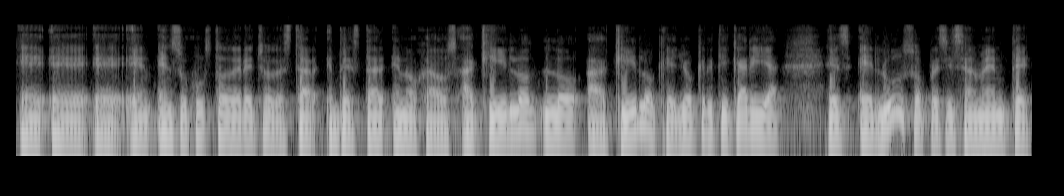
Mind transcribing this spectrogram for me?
eh, eh, eh, en, su justo derecho de estar, de estar enojados. Aquí lo, aquí lo que yo criticaría es el uso precisamente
